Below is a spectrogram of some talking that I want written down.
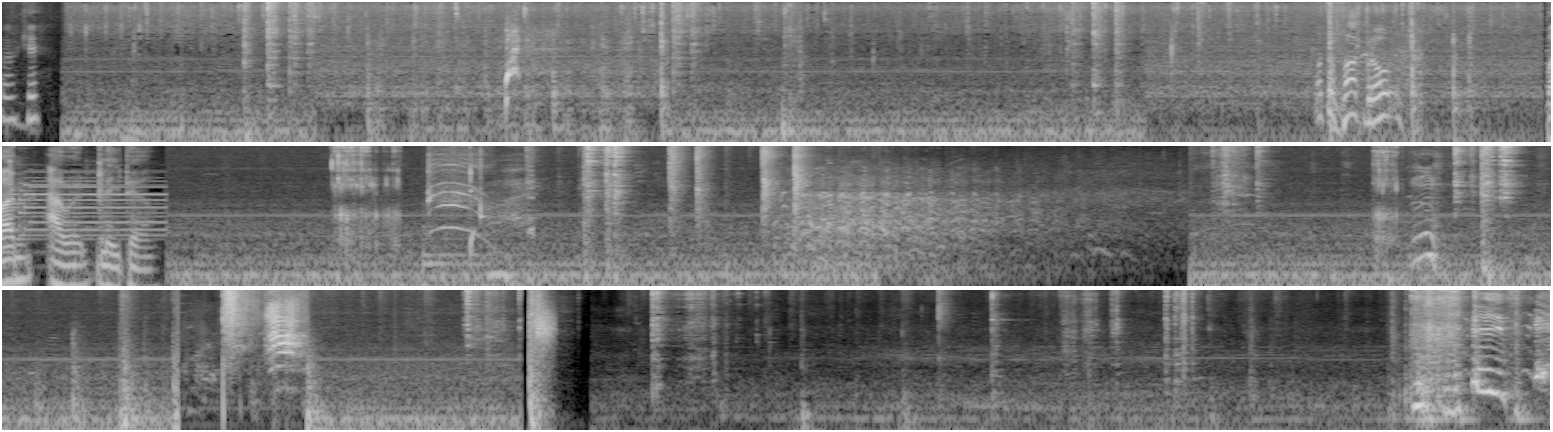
Okay. What the fuck, bro? One hour later. Mm. Ah!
